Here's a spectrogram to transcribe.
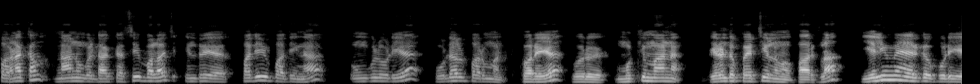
வணக்கம். நான் உங்கள் டாக்டர் சி. பாலாஜ். இன்றைய பதிவு பார்த்தீங்கன்னா உங்களுடைய உடல் பருமன் குறைய ஒரு முக்கியமான இரண்டு பயிற்சிகள் நம்ம பார்க்கலாம். எளிமையா இருக்கக்கூடிய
